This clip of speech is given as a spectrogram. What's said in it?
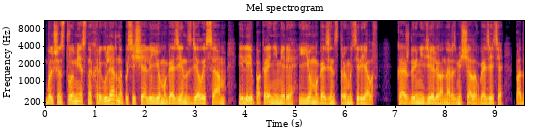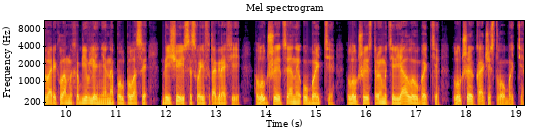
Большинство местных регулярно посещали ее магазин «Сделай сам» или, по крайней мере, ее магазин стройматериалов. Каждую неделю она размещала в газете по два рекламных объявления на полполосы, да еще и со своей фотографией. Лучшие цены у Бетти, лучшие стройматериалы у Бетти, лучшее качество у Бетти,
